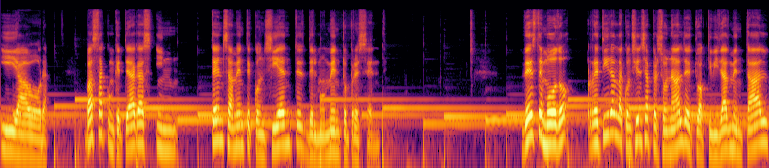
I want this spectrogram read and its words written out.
y ahora. Basta con que te hagas intensamente consciente del momento presente. De este modo, retiras la conciencia personal de tu actividad mental,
